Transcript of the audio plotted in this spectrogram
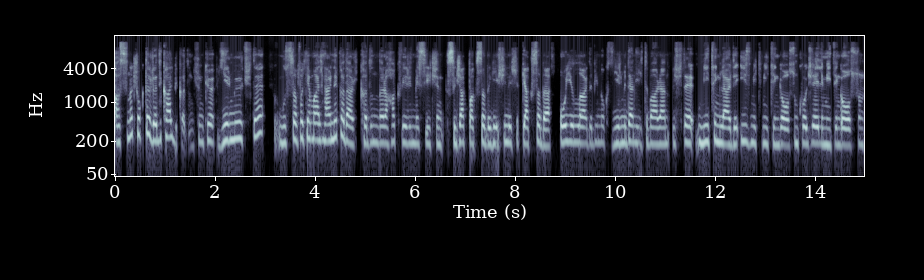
aslında çok da radikal bir kadın. Çünkü 23'te Mustafa Kemal her ne kadar kadınlara hak verilmesi için sıcak baksa da yeşil ışık yaksa da o yıllarda 1920'den itibaren işte mitinglerde İzmit mitingi olsun, Kocaeli mitingi olsun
